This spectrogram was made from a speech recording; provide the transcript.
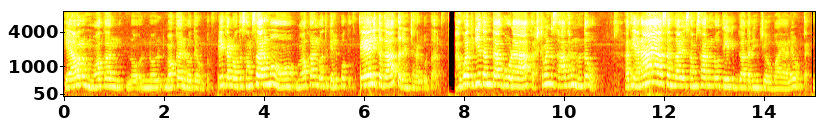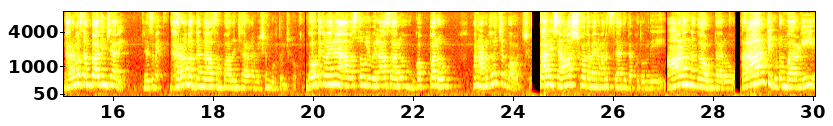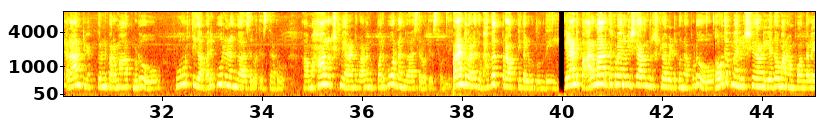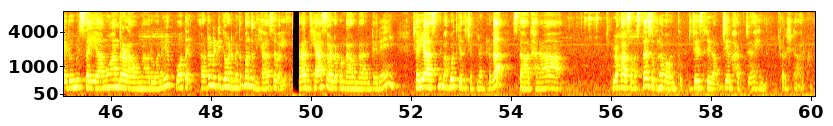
కేవలం మోకాల్లో మోకాల్లోతే ఉంటుంది. పీకల్లోత సంసారము మోకాల్లోతికి వెళ్ళిపోతుంది. తేలికగా తరించగలుగుతారు. భగవద్గీత అంతా కూడా కష్టమైన సాధనలు ఉండవు. అతి అనాయాసంగా ఈ సంసారంలో తేలిగ్గా ధరించే ఉపాయాలే ఉంటాయి. ధనము సంపాదించాలి. నిజమే. ధర్మబద్ధంగా సంపాదించాలనే విషయం గుర్తుంచుకో. భౌతికమైన వస్తువులు విలాసాలు గొప్పలు మనం అనుభవించకపోవచ్చు. కానీ శాశ్వతమైన మనశ్శాంతి దక్కుతుంది. ఆనందంగా ఉంటారు. అలాంటి కుటుంబాలని అలాంటి వ్యక్తులను పరమాత్ముడు పూర్తిగా పరిపూర్ణంగా ఆశీర్వదిస్తాడు. ఆ మహాలక్ష్మి అలాంటి వాళ్ళని పరిపూర్ణంగా ఆశీర్వదిస్తుంది. అలాంటి వాళ్ళకి భగవత్ ప్రాప్తి కలుగుతుంది. ఇలాంటి పారమార్థకమైన విషయాలను దృష్టిలో పెట్టుకున్నప్పుడు భౌతికమైన విషయాలను ఏదో మనం పొందలేదు మిస్ అయ్యాము ఆంధ్రలా ఉన్నారు అనేవి పోతాయి. ఆటోమేటిక్గా వాటి మీద మనకు ధ్యాస వెళ్ళదు అలా ధ్యాస వెళ్ళకుండా ఉండాలంటేనే చేయాల్సింది భగవద్గీత చెప్పినట్లుగా సాధన. లోకా సమస్త సుఖనభవంతు జై శ్రీరామ్. జై భారత్. జై హింద్. కృష్ణ అర్పణ.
